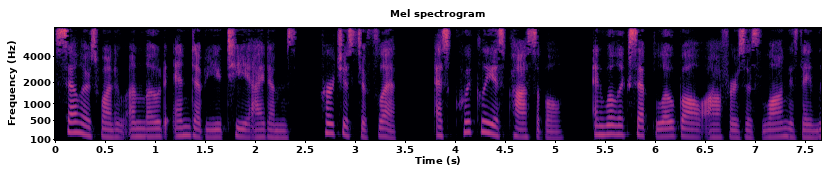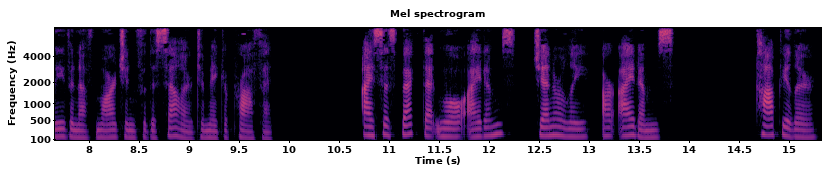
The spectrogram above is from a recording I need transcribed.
Sellers want to unload NWT items, purchased to flip, as quickly as possible, and will accept lowball offers as long as they leave enough margin for the seller to make a profit. I suspect that NWO items, generally, are items popular,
